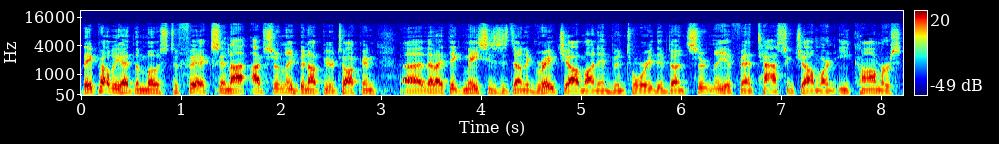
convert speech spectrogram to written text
they probably had the most to fix. And I, have certainly been up here talking uh, that I think Macy's has done a great job on inventory. They've done certainly a fantastic job on e commerce,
